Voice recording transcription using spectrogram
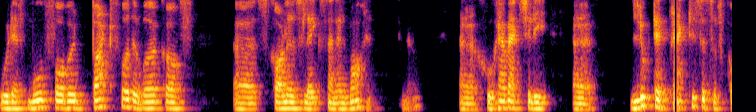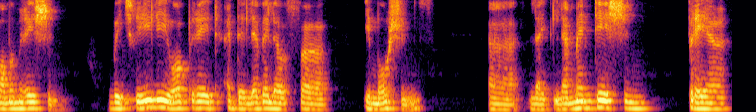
would have moved forward but for the work of uh, scholars like Sanal Mohan, you know, uh, who have actually uh, looked at practices of commemoration, which really operate at the level of uh, emotions, uh, like lamentation, prayer,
